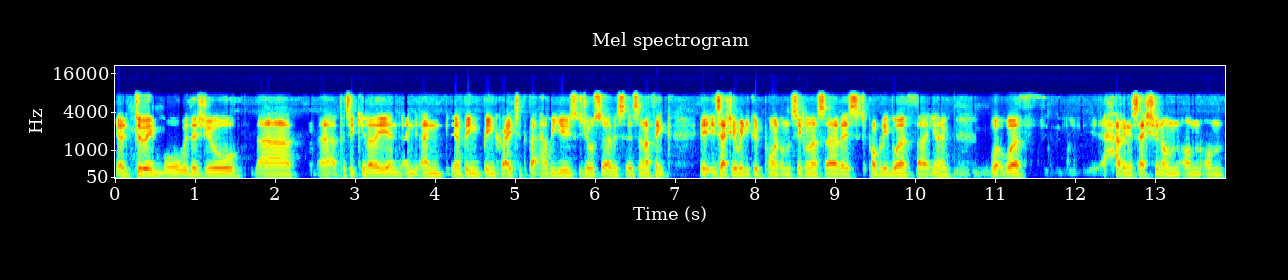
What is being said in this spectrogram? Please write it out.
you know doing more with Azure. Uh, uh, particularly, and and and you know, being being creative about how we use Azure services. And I think it's actually a really good point on the SignalR service. It's probably worth uh, you know worth having a session on on on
